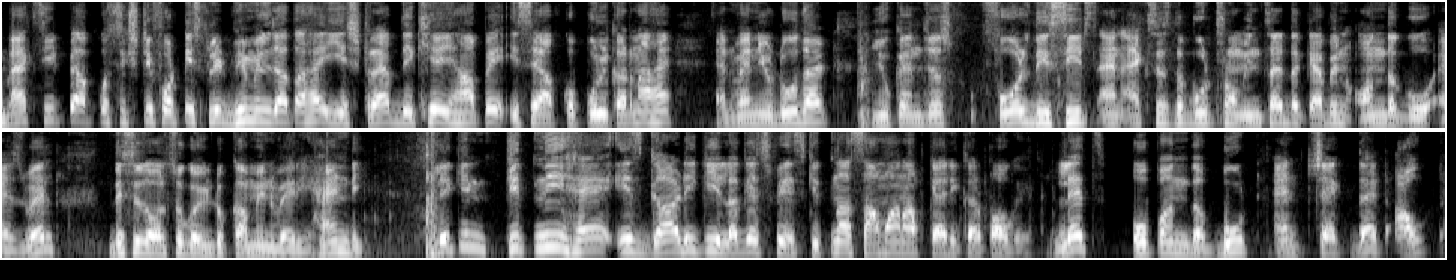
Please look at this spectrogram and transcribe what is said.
back seat पे आपको 60 40 स्प्लिट भी मिल जाता है। ये स्ट्रैप देखिए, यहाँ पे इसे आपको पुल करना है and when you do that you can just fold the seats and access the boot from inside the cabin on the go as well this is also going to come in very handy लेकिन कितनी है इस गाड़ी की लगेज स्पेस कितना सामान आप कैरी कर पाओगे? Let's open the boot and check that out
